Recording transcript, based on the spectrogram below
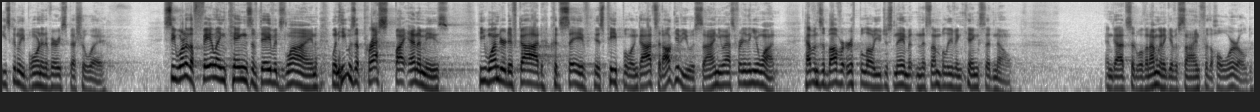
he's going to be born in a very special way. See, one of the failing kings of David's line, when he was oppressed by enemies, he wondered if God could save his people. And God said, I'll give you a sign. You ask for anything you want. Heavens above or earth below, you just name it. And this unbelieving king said no. And God said, Well, then I'm going to give a sign for the whole world.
